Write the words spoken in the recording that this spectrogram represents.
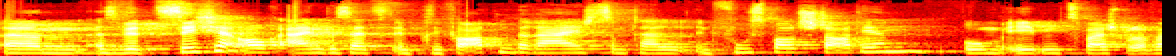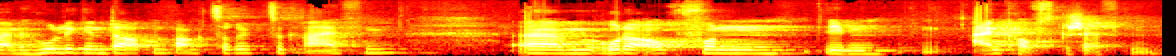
Ähm, es wird sicher auch eingesetzt im privaten Bereich, zum Teil in Fußballstadien, um eben zum Beispiel auf eine Hooligan-Datenbank zurückzugreifen ähm, oder auch von eben Einkaufsgeschäften.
